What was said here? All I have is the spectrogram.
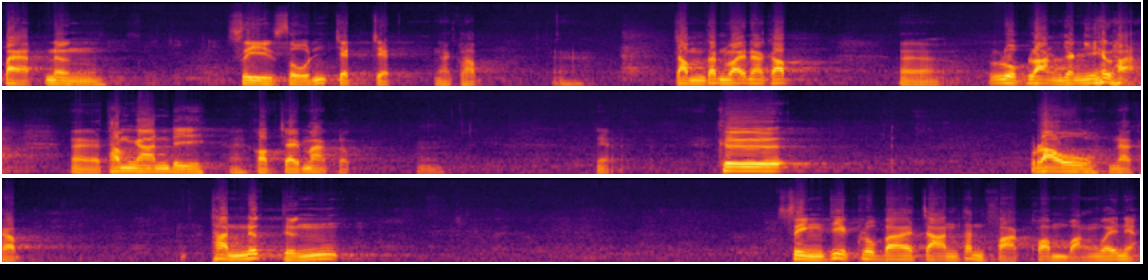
แปดหนึ่ง081สี่ศูนย์เจ็ดเจ็ด4077 นะครับจำท่านไว้นะครับรูปร่างอย่างนี้ล่ะทำงานดีขอบใจมากครับเนี่ยคือเรานะครับ ท่านนึกถึง สิ่งที่ครูบาอาจารย์ท่านฝากความหวังไว้เนี่ย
